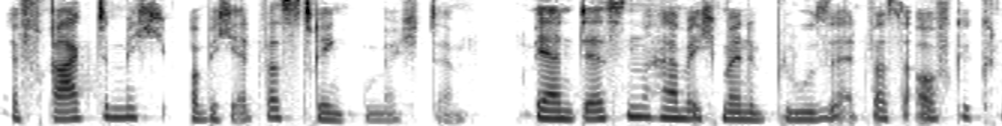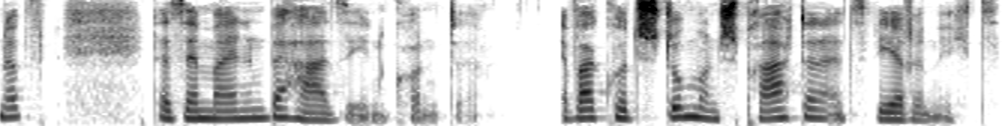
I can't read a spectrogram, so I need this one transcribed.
Er fragte mich, ob ich etwas trinken möchte. Währenddessen habe ich meine Bluse etwas aufgeknöpft, dass er meinen BH sehen konnte. Er war kurz stumm und sprach dann, als wäre nichts.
